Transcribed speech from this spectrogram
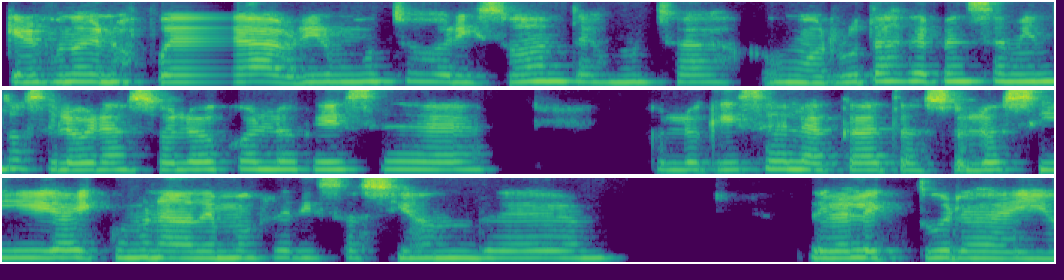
que en el fondo que nos puede abrir muchos horizontes, muchas como rutas de pensamiento, se logran solo con lo que dice, con lo que dice la Cata, solo si hay como una democratización de, de la lectura y,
